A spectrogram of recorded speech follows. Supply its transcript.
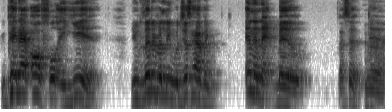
You pay that off for a year. You literally would just have an internet bill. That's it. Yeah.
